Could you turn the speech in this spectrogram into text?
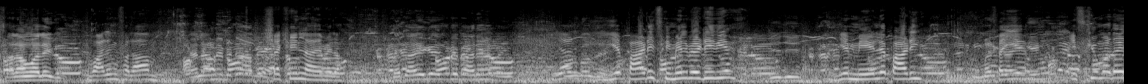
सलाम वालेकुम वालेकुम सलाम। क्या नाम है बेटा शकील नाम है मेरा। बताइएगा इसके बारे में भाई। यार ये पहाड़ी फीमेल बैठी हुई है। जी जी। ये मेल है पहाड़ी। सही है। इसकी उम्र है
